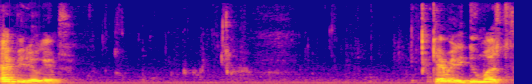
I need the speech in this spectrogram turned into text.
and video games. Can't really do much.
